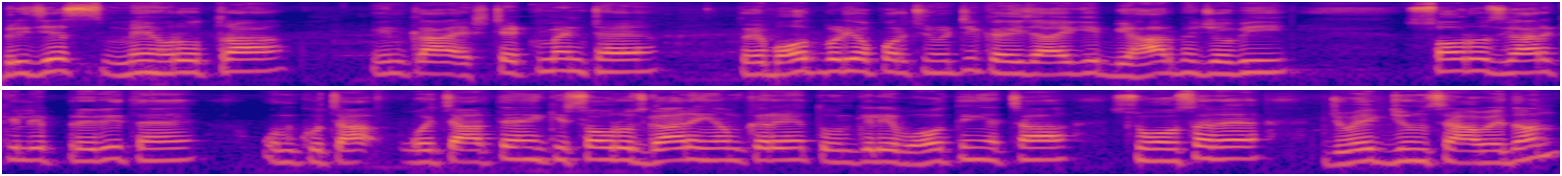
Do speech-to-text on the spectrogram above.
ब्रिजेश मेहरोत्रा। इनका स्टेटमेंट है तो ये बहुत बड़ी अपॉर्चुनिटी कही जाएगी। बिहार में जो भी स्वरोज़गार के लिए प्रेरित हैं, उनको चा, वो चाहते हैं कि स्वरोज़गार ही हम करें तो उनके लिए बहुत ही अच्छा सुअवसर है, जो एक जून से आवेदन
